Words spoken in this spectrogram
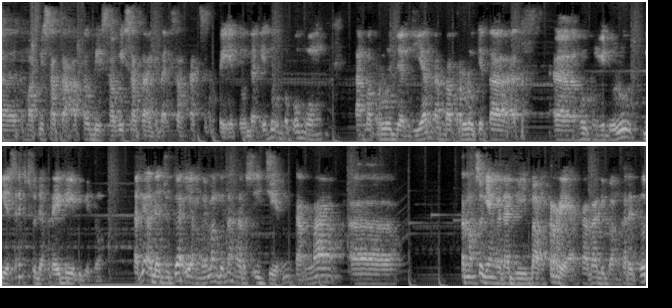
uh, tempat wisata atau desa wisata kita istilahkan seperti itu. Dan itu untuk umum, tanpa perlu janjian, tanpa perlu kita uh, hubungi dulu, biasanya sudah ready begitu. Tapi ada juga yang memang kita harus izin karena uh, termasuk yang ada di bunker ya, karena di bunker itu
